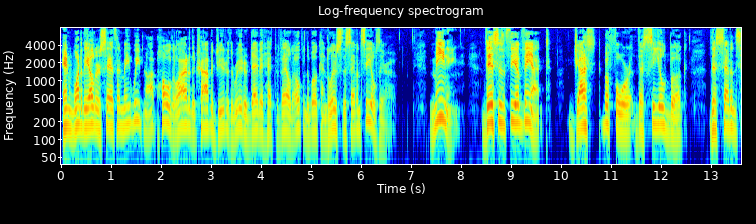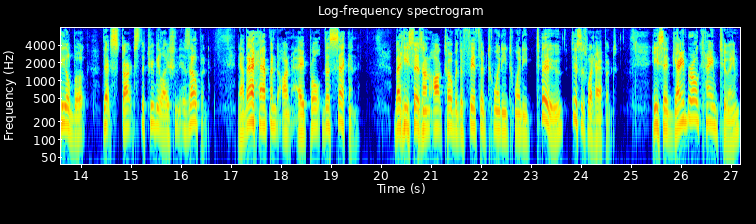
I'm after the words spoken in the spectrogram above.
And one of the elders saith unto me, Weep not, behold, the lion of the tribe of Judah, the root of David, hath prevailed to open the book and to loose the seven seals thereof. Meaning, this is the event just before the sealed book, the seven sealed book that starts the tribulation is opened. Now that happened on April the 2nd. But he says on October the 5th of 2022, this is what happens. He said Gabriel came to him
